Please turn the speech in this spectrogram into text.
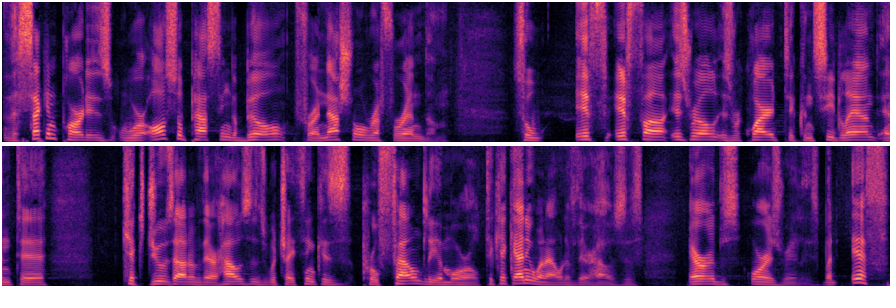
the second part is we're also passing a bill for a national referendum. So if, if uh, Israel is required to concede land and to kick Jews out of their houses, which I think is profoundly immoral, to kick anyone out of their houses, Arabs or Israelis. But if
